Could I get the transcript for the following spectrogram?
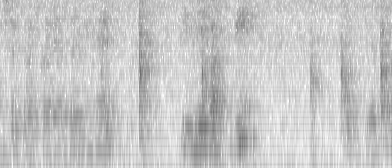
अशा प्रकारे आता मी हे तिन्ही भाकरी करते आता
